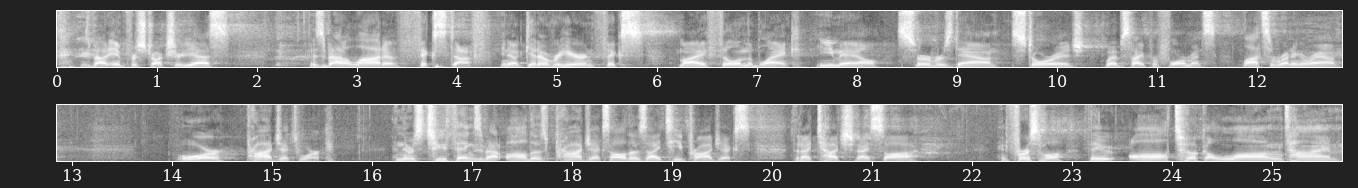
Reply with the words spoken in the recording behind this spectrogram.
it was about infrastructure, yes. It was about a lot of fixed stuff. You know, get over here and fix my fill in the blank email, servers down, storage, website performance, lots of running around. Or project work. And there was two things about all those projects, all those IT projects that I touched and I saw. And first of all, they all took a long time.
